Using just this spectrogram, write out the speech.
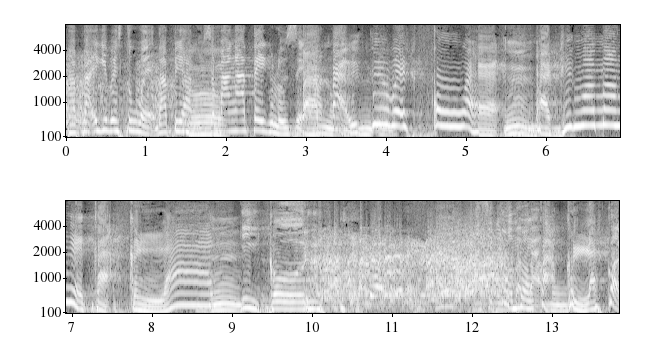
Bapak iki wis tuwek tapi Oh. semangate iku lho sik bapak iki wis kuwek tadi ngomongnya gak gelas Hmm. Tikun. ngomong kak bapakmu. gelas kok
